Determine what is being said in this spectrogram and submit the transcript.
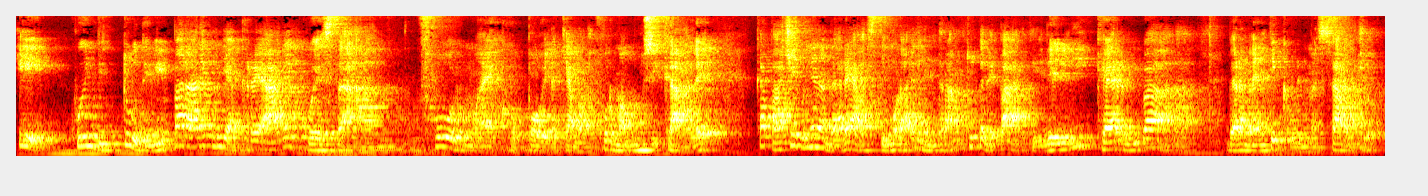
E quindi tu devi imparare quindi a creare questa forma, ecco poi la chiamo la forma musicale, capace quindi di andare a stimolare entrambe tutte le parti ed è lì che arriva veramente quel messaggio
